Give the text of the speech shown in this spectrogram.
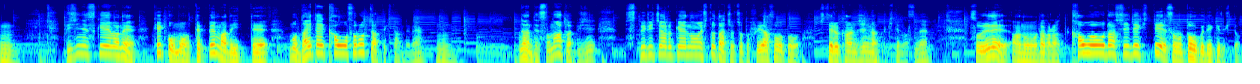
うん、ビジネス系はね結構もうてっぺんまで行ってもう大体顔を揃っちゃってきたんでね、うん、なんでその後はビジスピリチュアル系の人たちをちょっと増やそうとしてる感じになってきてますね。それであのだから顔を出しできてそのトークできる人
